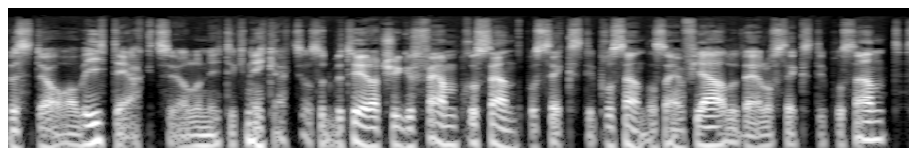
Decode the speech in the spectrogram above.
består av IT-aktier eller ny teknikaktier. Så det betyder att 25 procent på 60 procent, alltså en fjärdedel av 60 procent,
